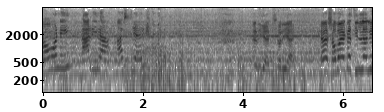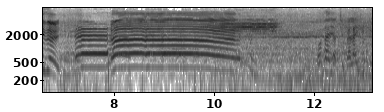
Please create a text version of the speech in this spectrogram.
রমণী নারীরা আসছে। এদিকে সরিয়ে সবাই একটা চিল্লানি দে। কোথায় যাচ্ছি? বেলায় ছুটি।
